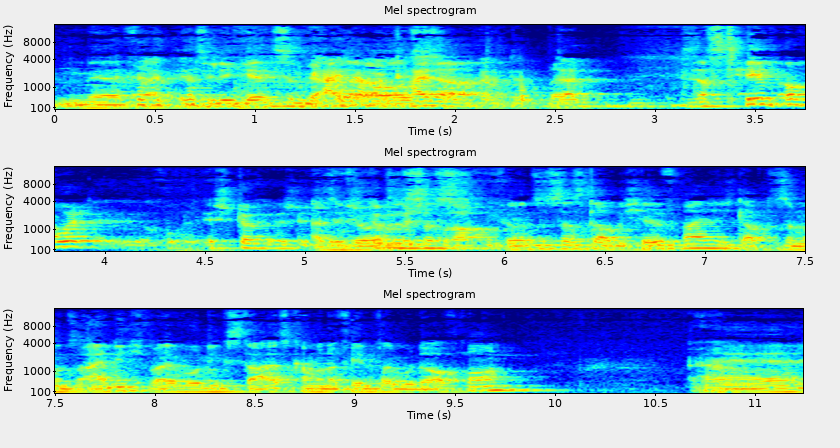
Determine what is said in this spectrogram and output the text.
Mehr Intelligenz im Keiner, Keiner aus. keiner. Da- Das Thema wurde stumm, Also für uns, ist das, für uns ist das, glaube ich, hilfreich. Ich glaube, da sind wir uns einig, weil wo nichts da ist, kann man auf jeden Fall gut aufbauen. Äh,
